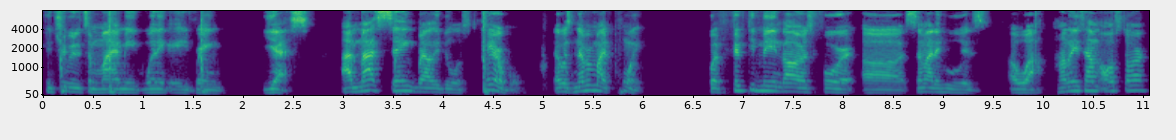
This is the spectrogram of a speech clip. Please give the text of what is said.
contributed to Miami winning a ring? Yes. I'm not saying Bradley Beal is terrible. That was never my point. But fifty million dollars for uh somebody who is a what, how many time All Star?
